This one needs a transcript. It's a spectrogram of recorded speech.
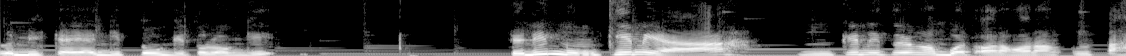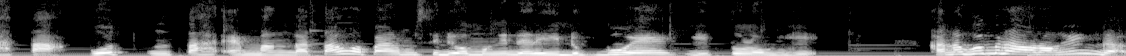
lebih kayak gitu gitu loh, Gi. Jadi mungkin ya, mungkin itu yang ngebuat orang-orang entah takut, entah emang nggak tahu apa yang mesti diomongin dari hidup gue, gitu loh, Gi. karena gue bener orangnya nggak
